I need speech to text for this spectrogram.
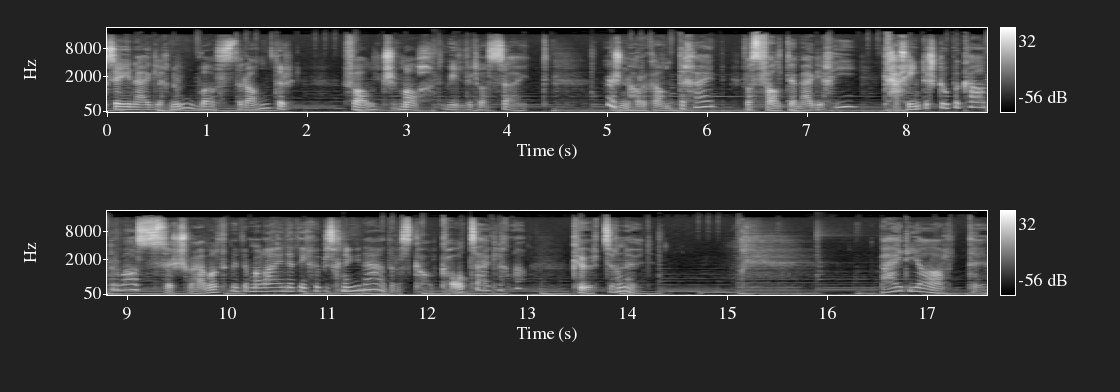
sehe eigentlich nur, was der andere falsch macht, weil er das sagt. Er ist ein arroganter Keib. Was fällt dem eigentlich ein? Keine Kinderstube oder was? Du mal mit dem alleine dich übers Knie nehmen? Oder was geht es eigentlich noch? Gehört sich nicht. Beide Arten,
